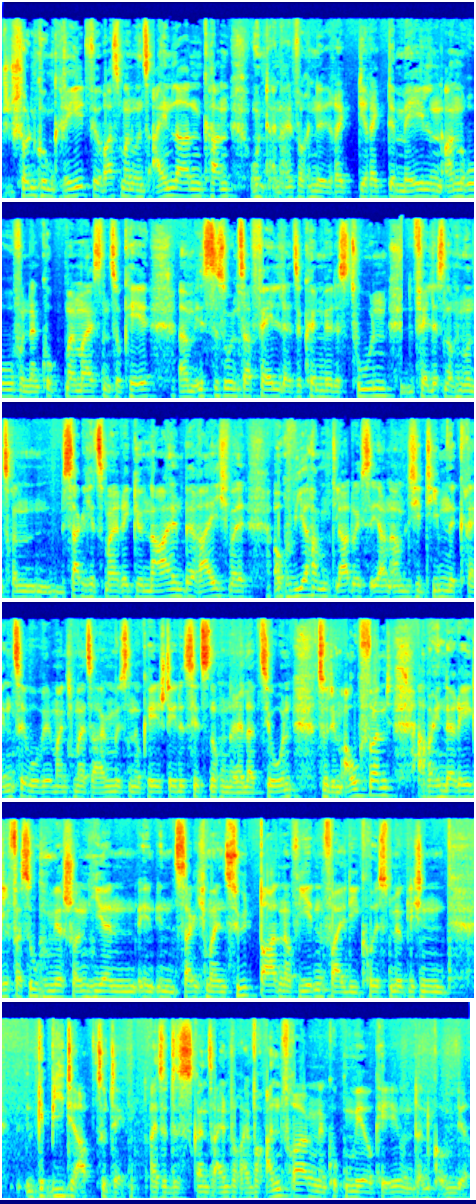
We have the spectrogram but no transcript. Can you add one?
schon konkret, für was man uns einladen kann und dann einfach eine direkte Mail, einen Anruf und dann guckt man meistens, okay, ähm, ist es unser Feld, also können wir das tun? Fällt es noch in unseren, sage ich jetzt mal, regionalen Bereich, weil auch wir haben klar durchs ehrenamtliche Team eine Grenze, wo wir manchmal sagen müssen, okay, steht es jetzt noch in Relation zu dem Aufwand, aber in der Regel versuchen wir schon hier in, in, in sage ich mal, in Südbaden auf jeden Fall die größtmöglichen Gebiete abzudecken. Also das ist ganz einfach, einfach anfragen, dann gucken wir, okay, und dann kommen wir.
